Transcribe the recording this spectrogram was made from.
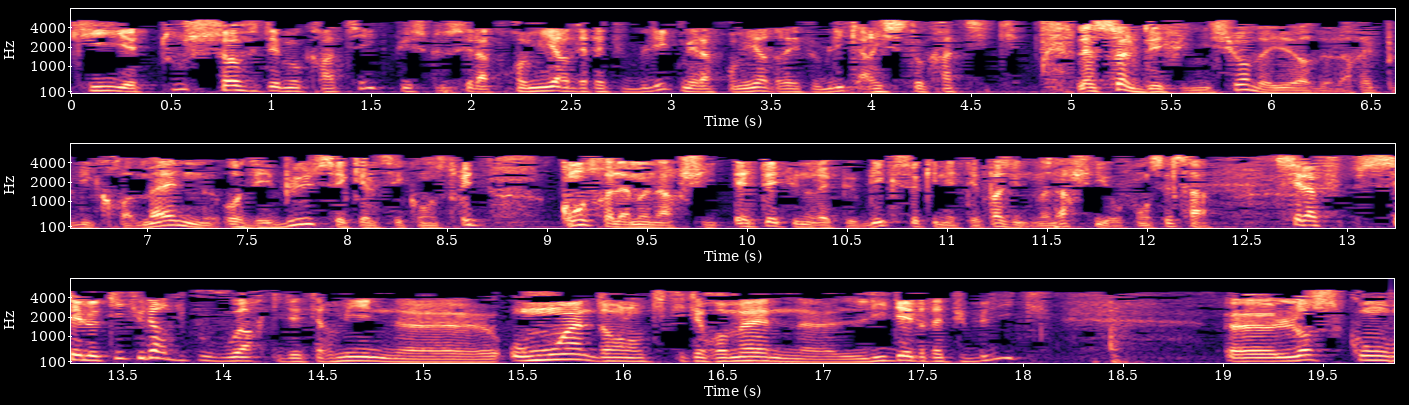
qui est tout sauf démocratique, puisque c'est la première des républiques, mais la première des républiques aristocratiques. La seule définition d'ailleurs de la république romaine, au début, c'est qu'elle s'est construite contre la monarchie. Était une république, ce qui n'était pas une monarchie, au fond, c'est ça. C'est le titulaire du pouvoir qui détermine, euh, au moins dans l'Antiquité romaine, euh, l'idée de république. Lorsqu'on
